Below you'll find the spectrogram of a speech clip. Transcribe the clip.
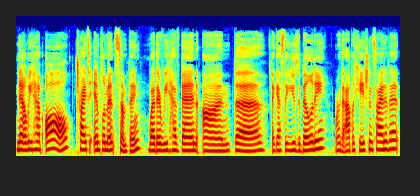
Now, we have all tried to implement something, whether we have been on the, I guess, the usability or the application side of it,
